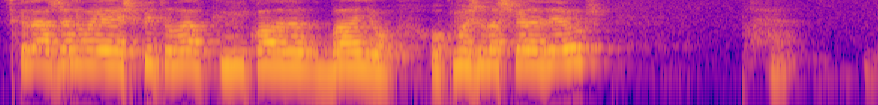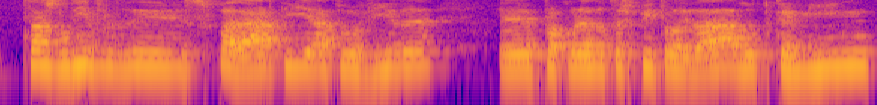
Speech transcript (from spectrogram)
se calhar já não é a espiritualidade que me enquadra bem ou, ou que me ajuda a chegar a Deus, pá, estás livre de separar-te e ir à tua vida eh, procurando outra espiritualidade, outro caminho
